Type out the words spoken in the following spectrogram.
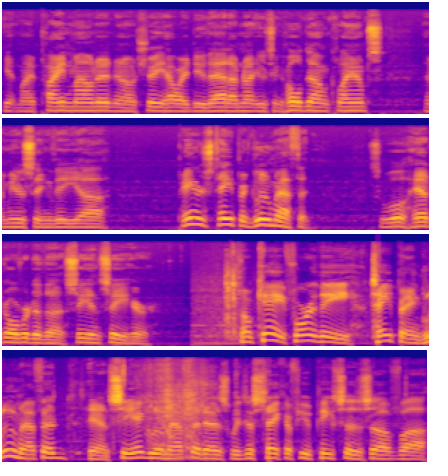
get my pine mounted, and I'll show you how I do that. I'm not using hold down clamps. I'm using the uh, painter's tape and glue method. So we'll head over to the CNC here. Okay, for the tape and glue method and CA glue method is we just take a few pieces of uh,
